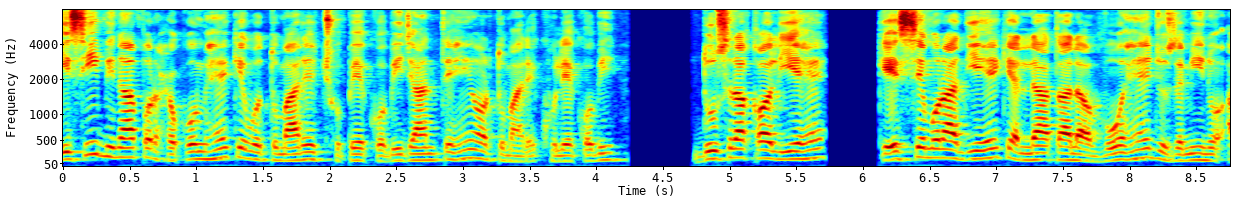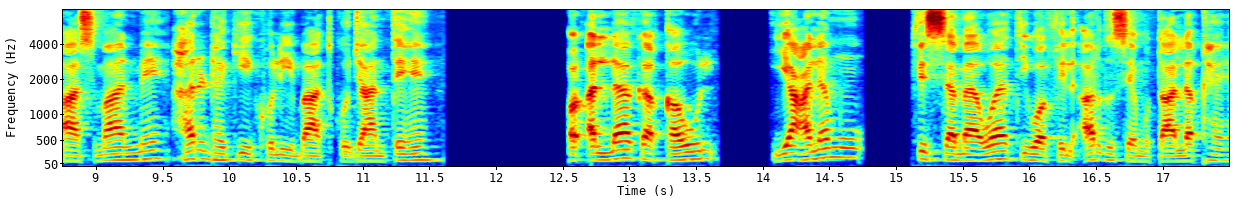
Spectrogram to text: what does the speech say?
اسی بنا پر حکم ہے کہ وہ تمہارے چھپے کو بھی جانتے ہیں اور تمہارے کھلے کو بھی۔ دوسرا قول یہ ہے کہ اس سے مراد یہ ہے کہ اللہ تعالیٰ وہ ہیں جو زمین و آسمان میں ہر ڈھکی کھلی بات کو جانتے ہیں۔ اور اللہ کا قول یا علم فی السماوات و فی الارض سے متعلق ہے۔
